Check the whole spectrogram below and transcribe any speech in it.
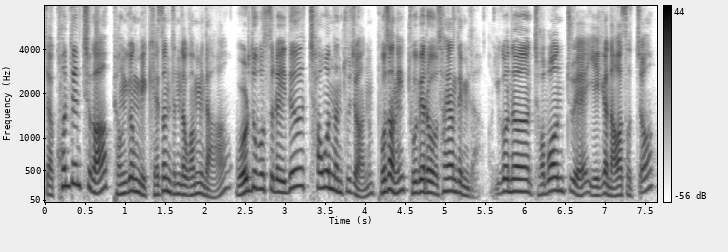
자 컨텐츠가 변경 및 개선된다고 합니다. world boss raid 차원 난투전 보상이 두배로 상향됩니다. 이거는 저번 주에 얘기가 나왔었죠?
